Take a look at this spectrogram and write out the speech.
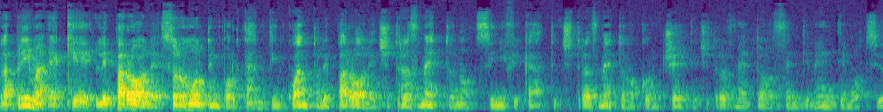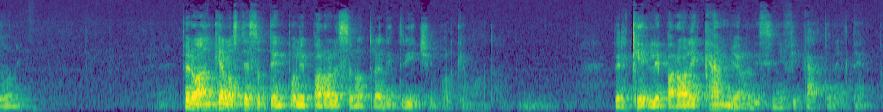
La prima è che le parole sono molto importanti in quanto le parole ci trasmettono significati, ci trasmettono concetti, ci trasmettono sentimenti, emozioni. Però anche allo stesso tempo le parole sono traditrici in qualche modo, perché le parole cambiano di significato nel tempo.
